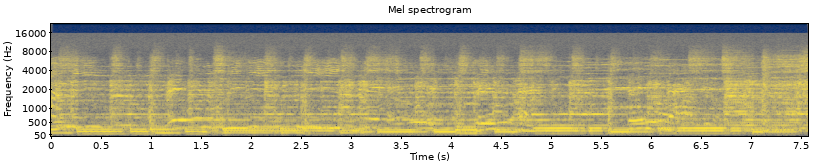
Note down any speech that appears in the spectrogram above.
Thank you.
